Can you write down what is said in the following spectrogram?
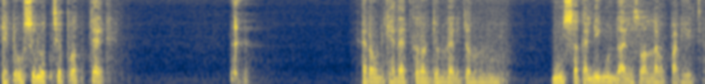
একটা উসুল হচ্ছে প্রত্যেক ফেরাউন খেদায়ত করার জন্য একজন মুসা কালিমুল্লা আলী সাল্লাম পাঠিয়েছে।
